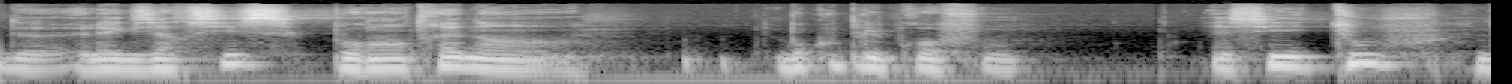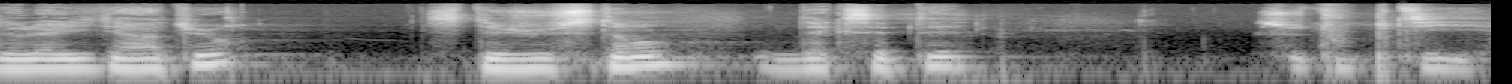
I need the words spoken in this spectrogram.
de l'exercice pour entrer dans beaucoup plus profond. Et si tout de la littérature, c'était justement d'accepter ce tout petit,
